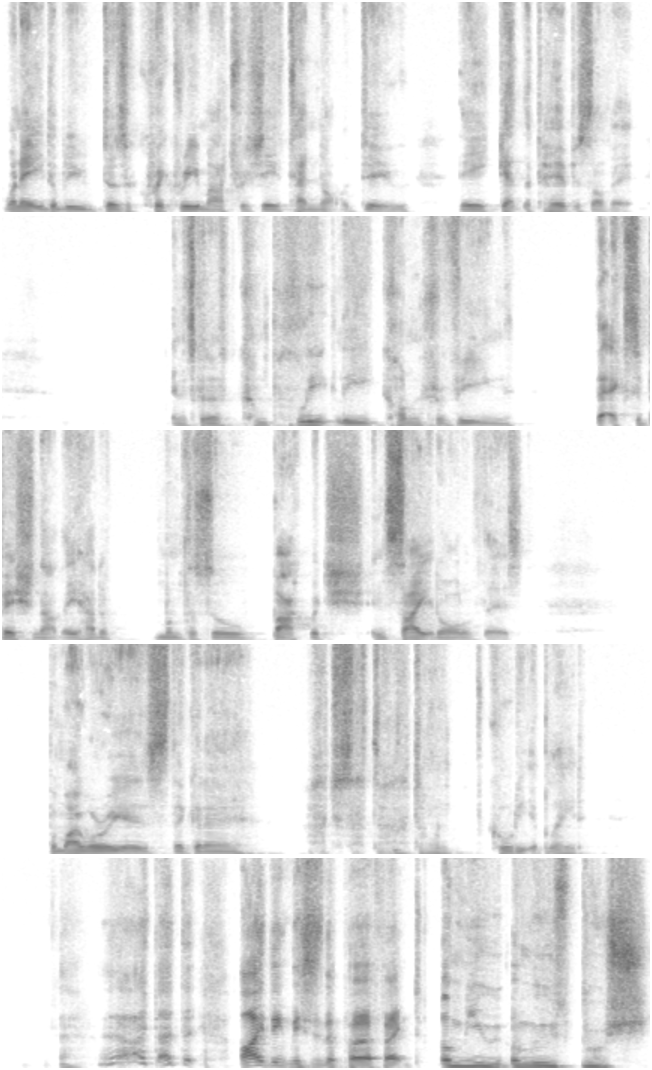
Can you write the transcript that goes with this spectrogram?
when AEW does a quick rematch, which they tend not to do, they get the purpose of it. And it's going to completely contravene the exhibition that they had a month or so back, which incited all of this. But my worry is they're gonna. I just I don't, I don't want Cody to blade. I, I, I, think this is the perfect amuse, bouche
